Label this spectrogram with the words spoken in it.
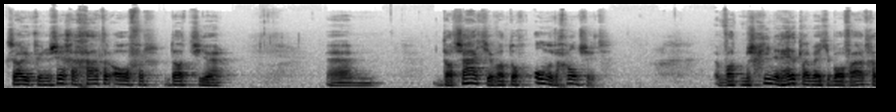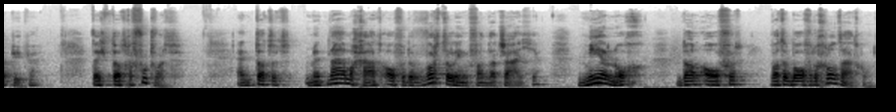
zou je kunnen zeggen, gaat erover dat je um, dat zaadje wat nog onder de grond zit, wat misschien een heel klein beetje bovenuit gaat piepen, dat dat gevoed wordt. En dat het met name gaat over de worteling van dat zaadje, meer nog dan over wat er boven de grond uitkomt.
